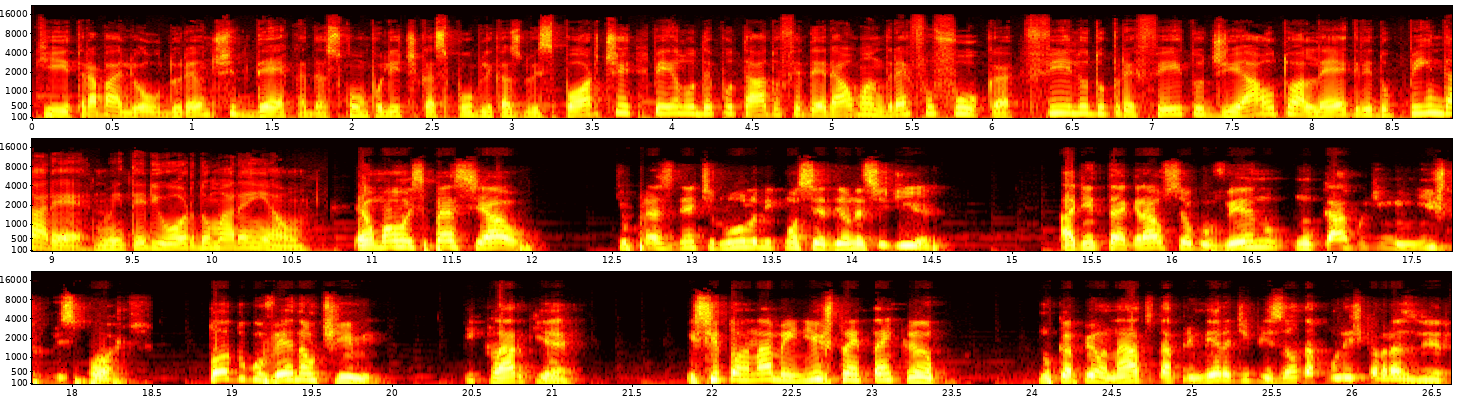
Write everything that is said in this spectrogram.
que trabalhou durante décadas com políticas públicas do esporte, pelo deputado federal André Fufuca, filho do prefeito de Alto Alegre do Pindaré, no interior do Maranhão. É uma honra especial que o presidente Lula me concedeu nesse dia, a de integrar o seu governo no cargo de ministro do esporte. Todo governo é um time, e claro que é. E se tornar ministro é entrar em campo, no campeonato da primeira divisão da política brasileira.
